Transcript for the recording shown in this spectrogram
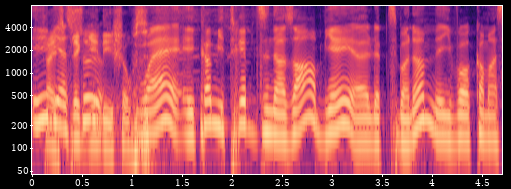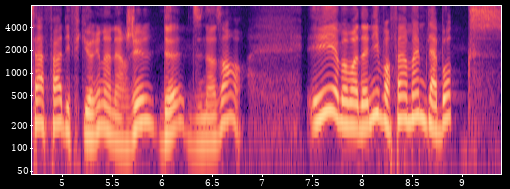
Et Ça bien sûr, bien des choses. Ouais, et comme il tripe dinosaures, bien, euh, le petit bonhomme, il va commencer à faire des figurines en argile de dinosaures. Et à un moment donné, il va faire même de la boxe.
